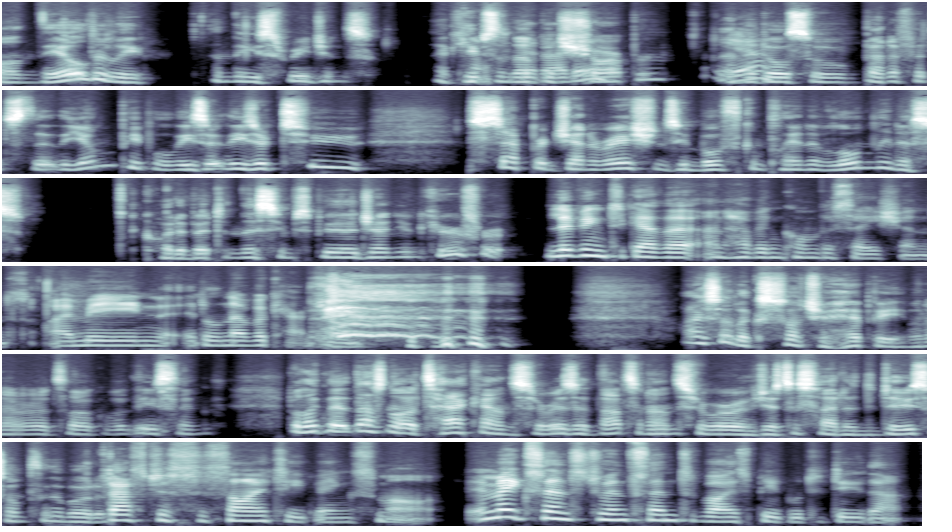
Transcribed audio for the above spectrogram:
on the elderly in these regions. It keeps That's a them that bit idea. sharper and it also benefits the, the young people. These are these are two separate generations who both complain of loneliness quite a bit, and this seems to be a genuine cure for it. Living together and having conversations. I mean, it'll never catch on. I sound like such a hippie whenever I talk about these things. But like that's not a tech answer, is it? That's an answer where we've just decided to do something about it. That's just society being smart. It makes sense to incentivize people to do that.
